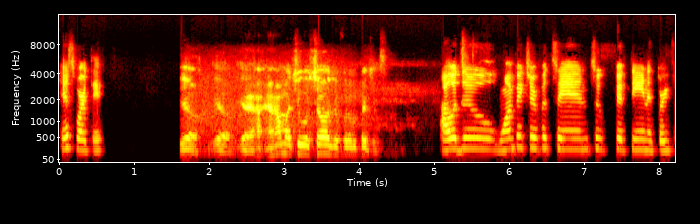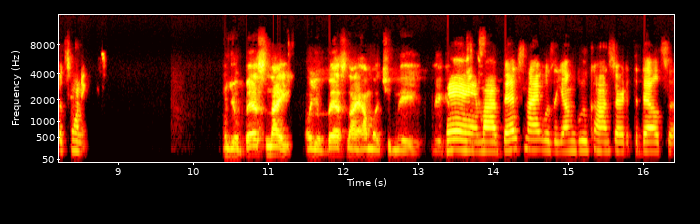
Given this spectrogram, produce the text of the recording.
it's worth it. Yeah, yeah, yeah. And how much you was charging for them pictures? I would do one picture for 10, two for 15, and three for 20. On your best night, on your best night, how much you made? Man, my best night was a Yung Bleu concert at the Delta.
